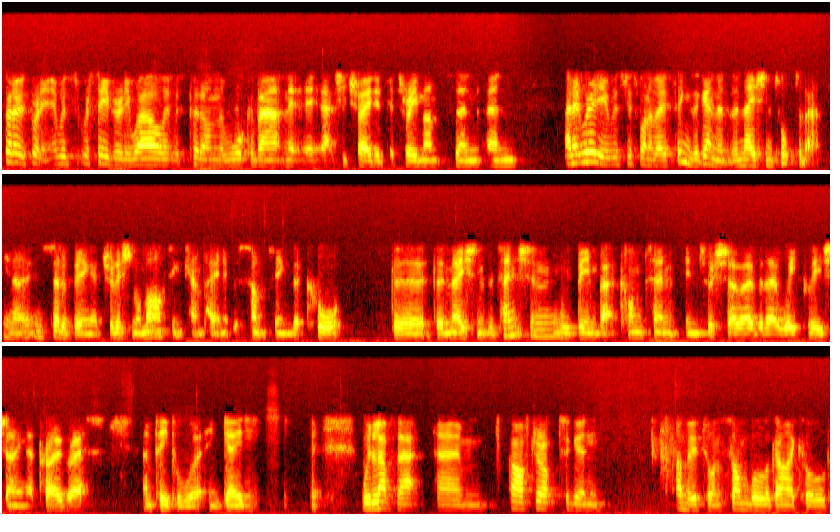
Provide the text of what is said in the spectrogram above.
But it was brilliant. It was received really well. It was put on the walkabout and it, it actually traded for three months and and and it really it was just one of those things again that the nation talked about. You know, instead of being a traditional marketing campaign, it was something that caught the the nation's attention. We've beamed back content into a show over there weekly, showing their progress, and people were engaged. We love that. Um, after Octagon, I moved to Ensemble. A guy called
